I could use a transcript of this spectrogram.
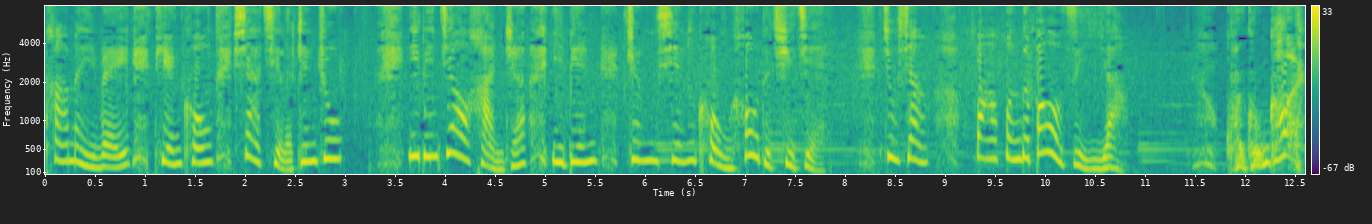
他们以为天空下起了珍珠，一边叫喊着，一边争先恐后的去捡，就像发疯的豹子一样。快滚开！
